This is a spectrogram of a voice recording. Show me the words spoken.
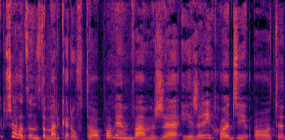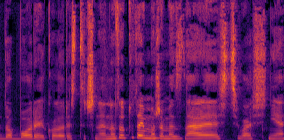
I przechodząc do markerów, to powiem Wam, że jeżeli chodzi o te dobory kolorystyczne, no to tutaj możemy znaleźć właśnie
